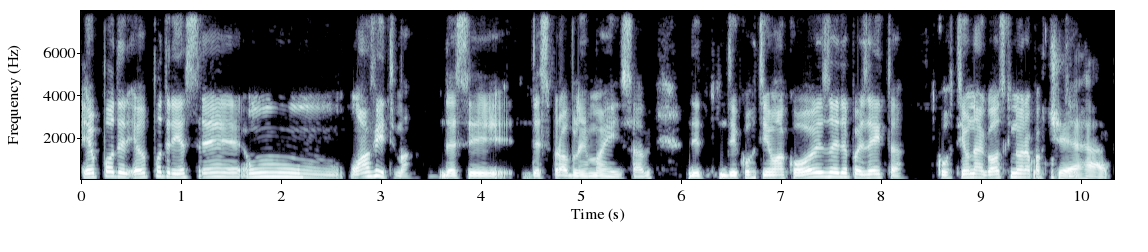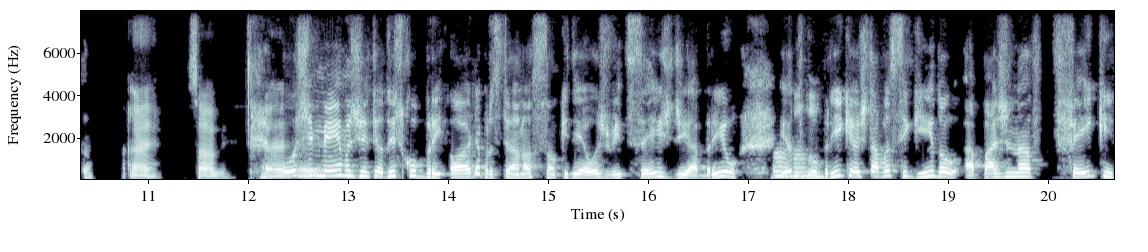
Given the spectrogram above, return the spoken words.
eu poderia eu poderia ser um uma vítima desse desse problema aí, sabe? De, de curtir uma coisa e depois eita, curtir um negócio que não era para curtir. errado. É sabe? É, hoje é... mesmo, gente, eu descobri, olha, pra você ter uma noção, que dia é hoje, 26 de abril, uhum. eu descobri que eu estava seguindo a página fake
